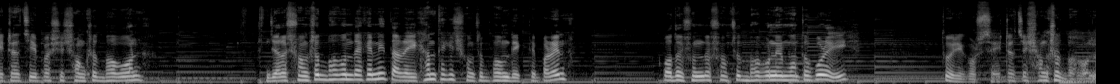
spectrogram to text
এটা হচ্ছে পাশে সংসদ ভবন। যারা সংসদ ভবন দেখেনি তারা এখান থেকে সংসদ ভবন দেখতে পারেন। কত সুন্দর সংসদ ভবনের মতো করেই তৈরি করছে। এটা হচ্ছে সংসদ ভবন।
